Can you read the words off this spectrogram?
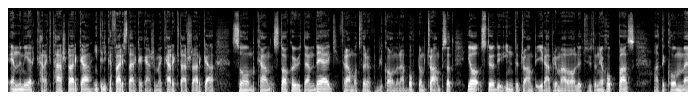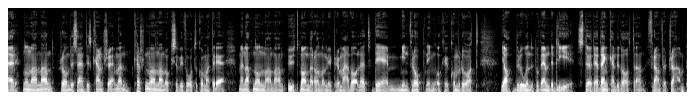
ännu mer karaktärstarka, inte lika färgstarka kanske, men karaktärstarka, som kan staka ut en väg framåt för republikanerna bortom Trump. Så att jag stödjer ju inte Trump Trump i det här primärvalet, utan jag hoppas att det kommer någon annan, Ron DeSantis kanske, men kanske någon annan också, vi får återkomma till det. Men att någon annan utmanar honom i primärvalet, det är min förhoppning och jag kommer då att ja, beroende på vem det blir, stödja den kandidaten framför Trump.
